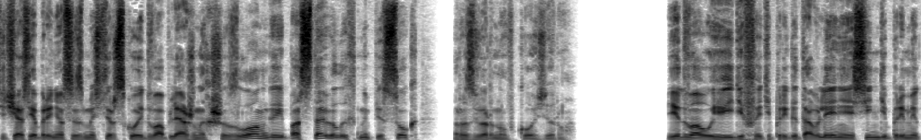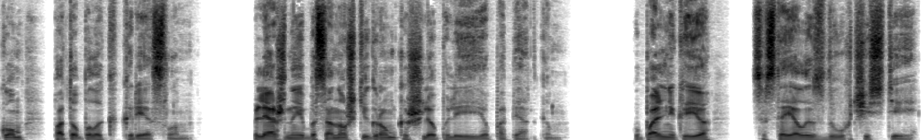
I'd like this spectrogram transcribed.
Сейчас я принес из мастерской два пляжных шезлонга и поставил их на песок, развернув к озеру. Едва увидев эти приготовления, Синди прямиком потопала к креслам. Пляжные босоножки громко шлепали ее по пяткам. Купальник ее состоял из двух частей.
